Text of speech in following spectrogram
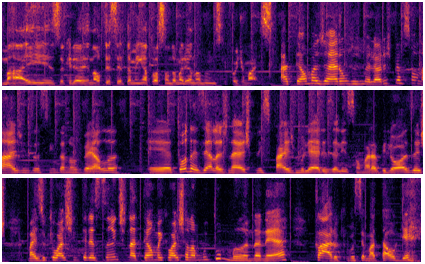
Mas eu queria enaltecer também a atuação da Mariana Nunes, que foi demais. A Thelma já era um dos melhores personagens, assim, da novela. É, todas elas, né, as principais mulheres ali são maravilhosas, mas o que eu acho interessante na Thelma é que eu acho ela muito humana, né? Claro que você matar alguém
